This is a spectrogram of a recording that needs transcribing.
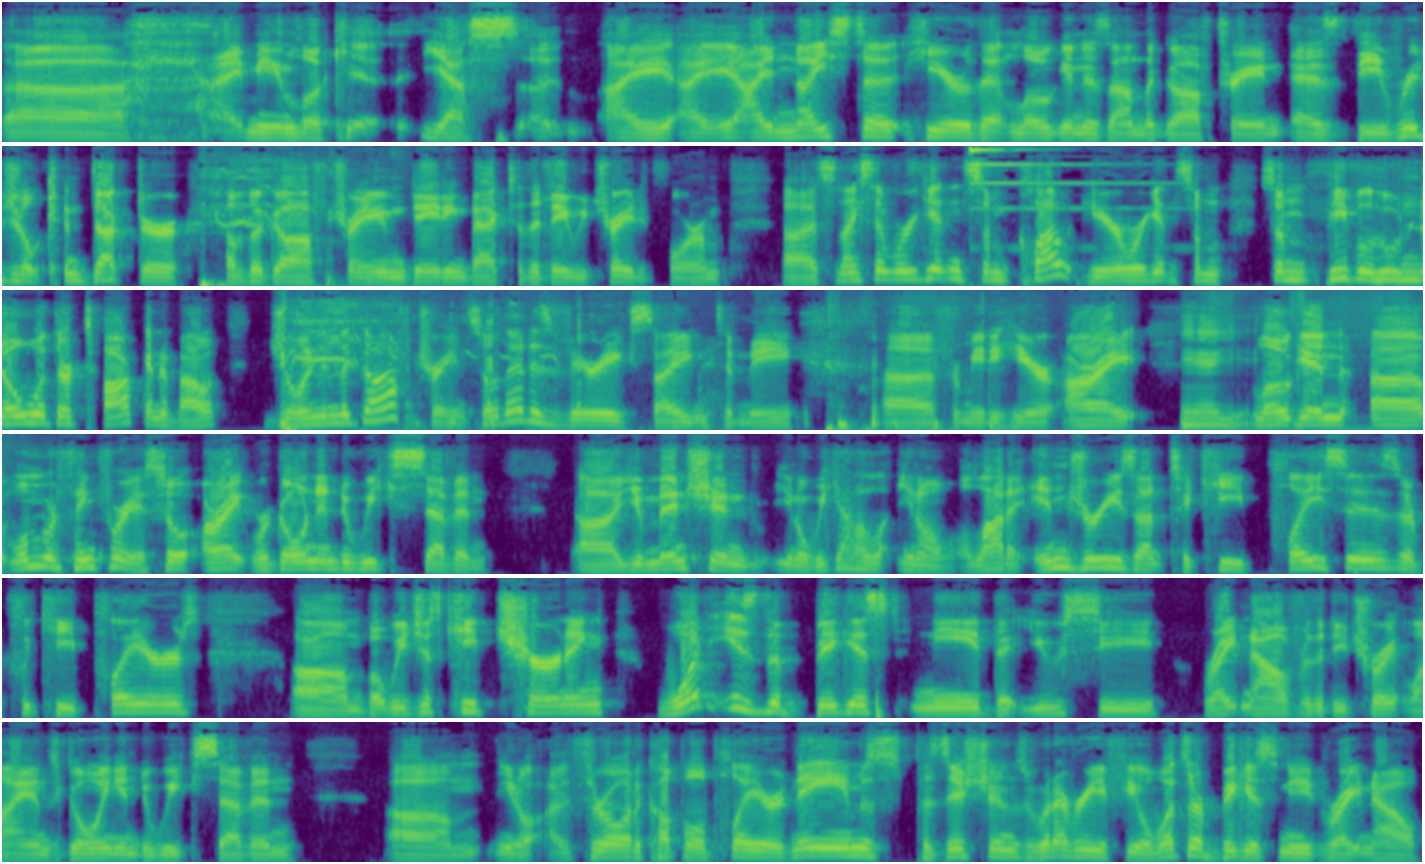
Uh, I mean, look, yes, uh, I, I, I, nice to hear that Logan is on the Goff train as the original conductor of the Goff train, dating back to the day we traded for him. Uh, it's nice that we're getting some clout here. We're getting some some people who know what they're talking about joining the Goff train. So that is very exciting to me, uh, for me to hear. All right, yeah, yeah. Logan. Uh, one more thing for you. So, all right, we're going into week seven. Uh, you mentioned, you know, we got a, you know a lot of injuries on to key places or key players. Um, but we just keep churning. What is the biggest need that you see right now for the Detroit Lions going into Week Seven? Um, you know, throw out a couple of player names, positions, whatever you feel. What's our biggest need right now?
